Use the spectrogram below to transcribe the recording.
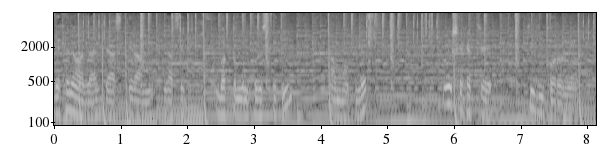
দেখে নেওয়া যায় যে আজকের আম গাছের বর্তমান পরিস্থিতি, আম মুকুলের। এবং সেক্ষেত্রে কী কী করণীয়?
